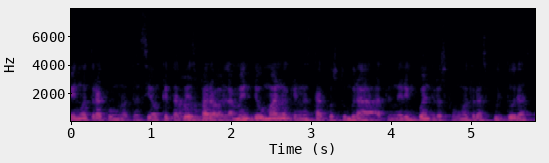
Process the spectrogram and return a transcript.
en otra connotación, que tal vez para la mente humana que no está acostumbrada a tener encuentros con otras culturas,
